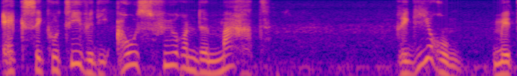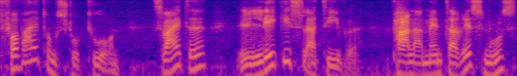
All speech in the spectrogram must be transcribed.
Exekutive, die ausführende Macht, Regierung mit Verwaltungsstrukturen. Zweite, Legislative, Parlamentarismus,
